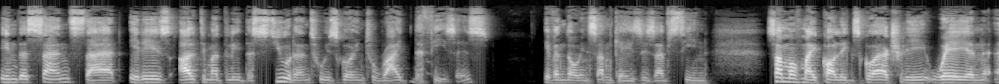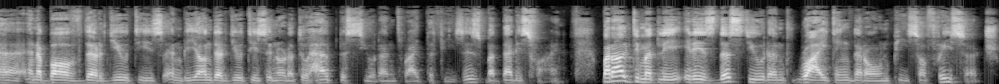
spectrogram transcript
in the sense that it is ultimately the student who is going to write the thesis, even though in some cases I've seen some of my colleagues go actually way and, uh, and above their duties and beyond their duties in order to help the student write the thesis, but that is fine. But ultimately, it is the student writing their own piece of research.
